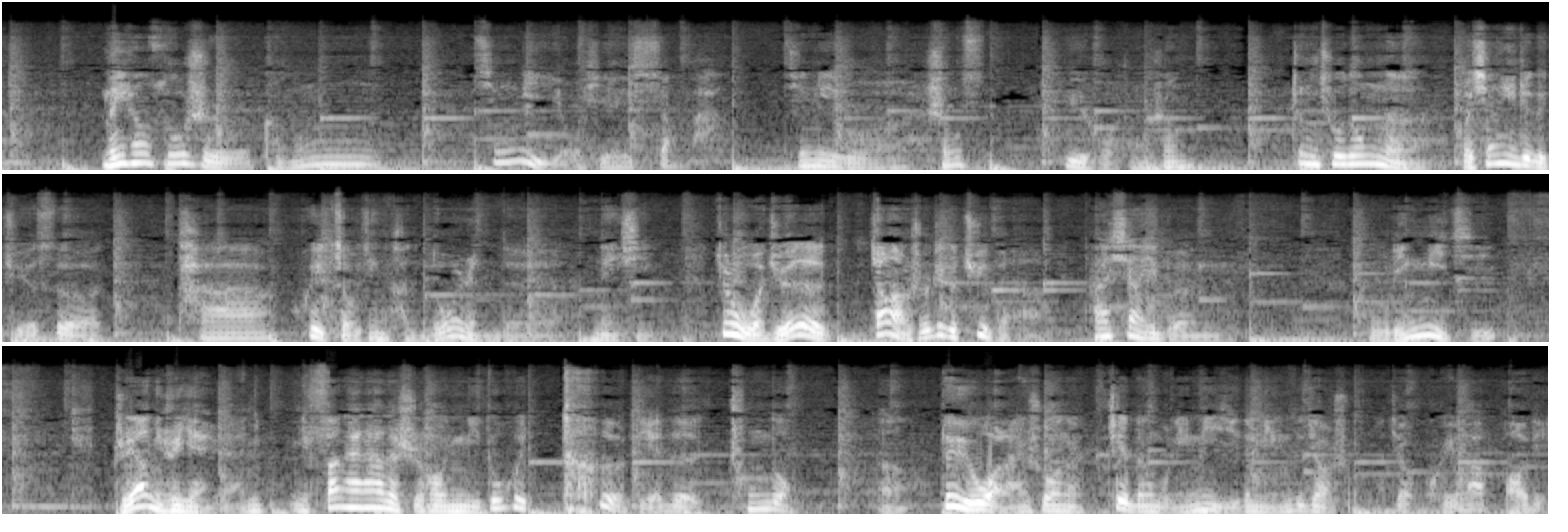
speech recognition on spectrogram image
梅长苏是可能经历有些像吧，经历过生死、浴火重生。郑秋冬呢，我相信这个角色他会走进很多人的内心。就是我觉得姜老师这个剧本啊，它像一本武林秘籍。只要你是演员，你你翻开它的时候，你都会特别的冲动。嗯，对于我来说呢，这本武林秘籍的名字叫什么？叫《葵花宝典》。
